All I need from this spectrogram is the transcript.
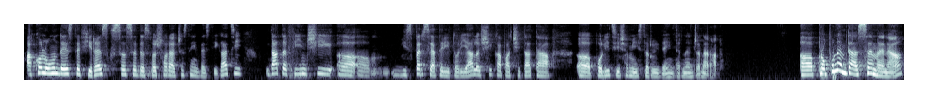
acolo unde este firesc să se desfășoare aceste investigații, dată fiind și uh, um, dispersia teritorială și capacitatea uh, poliției și a Ministerului de Interne în general. Uh, propunem de asemenea,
